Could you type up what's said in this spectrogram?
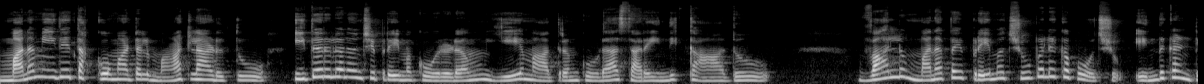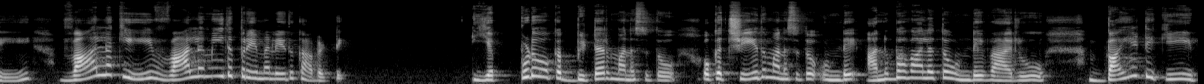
మన మీదే తక్కువ మాటలు మాట్లాడుతూ ఇతరుల నుంచి ప్రేమ కోరడం ఏ మాత్రం కూడా సరైంది కాదు. వాళ్ళు మనపై ప్రేమ చూపలేకపోవచ్చు. ఎందుకంటే వాళ్ళకి వాళ్ళ మీద ప్రేమ లేదు కాబట్టి. ఎప్పుడు ఒక బిటర్ మనసుతో ఒక చేదు మనసుతో ఉండే అనుభవాలతో ఉండేవారు. బయటికి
